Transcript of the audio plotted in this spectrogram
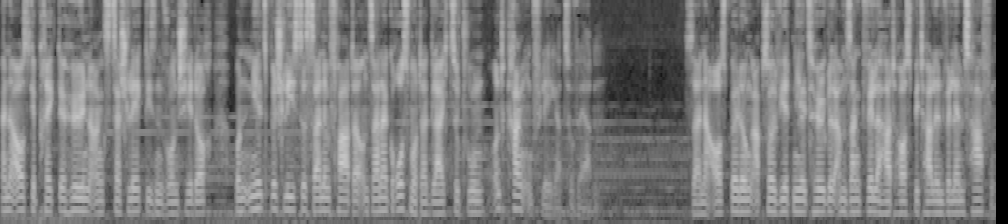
Eine ausgeprägte Höhenangst zerschlägt diesen Wunsch jedoch und Nils beschließt es seinem Vater und seiner Großmutter gleich zu tun und Krankenpfleger zu werden. Seine Ausbildung absolviert Nils Högel am St. Willehard Hospital in Wilhelmshaven.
